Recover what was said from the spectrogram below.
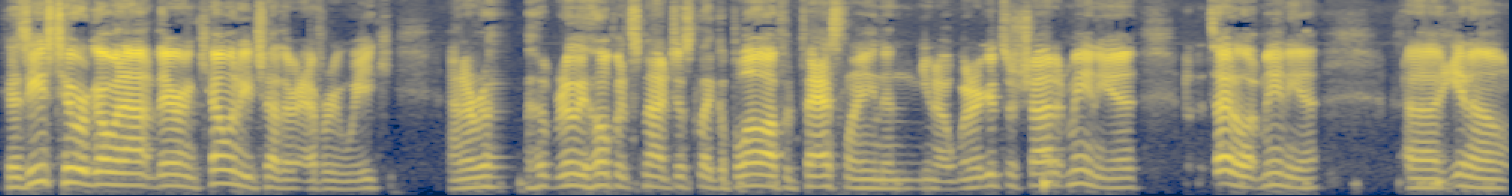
because these two are going out there and killing each other every week. And I re- really hope it's not just like a blow off at Fastlane, and you know, winner gets a shot at Mania, the title at Mania. Uh, you know,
